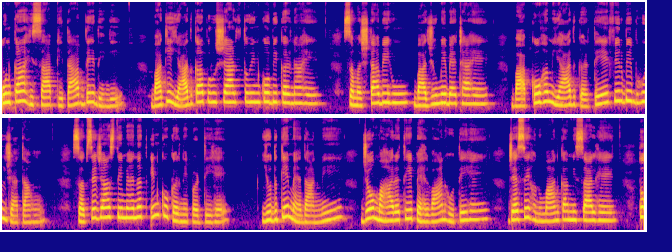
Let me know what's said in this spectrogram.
उनका हिसाब किताब दे देंगे। बाकी याद का पुरुषार्थ तो इनको भी करना है। समझता भी हूँ, बाजू में बैठा है। बाप को हम याद करते फिर भी भूल जाता हूँ। सबसे जास्ती मेहनत इनको करनी पड़ती है। युद्ध के मैदान में जो महारथी पहलवान होते हैं, जैसे हनुमान का मिसाल है तो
